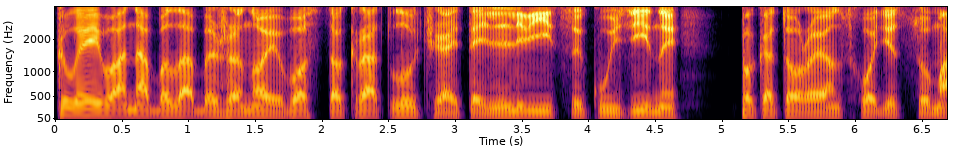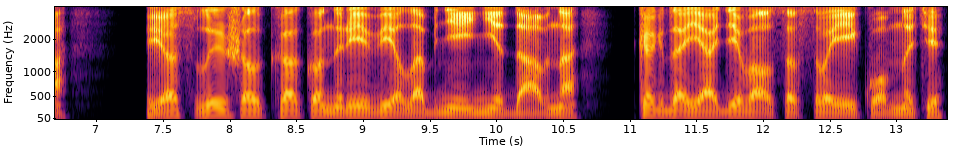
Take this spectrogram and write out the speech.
Клейву она была бы женой во сто крат лучше этой львицы-кузины, по которой он сходит с ума. Я слышал, как он ревел об ней недавно, когда я одевался в своей комнате.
